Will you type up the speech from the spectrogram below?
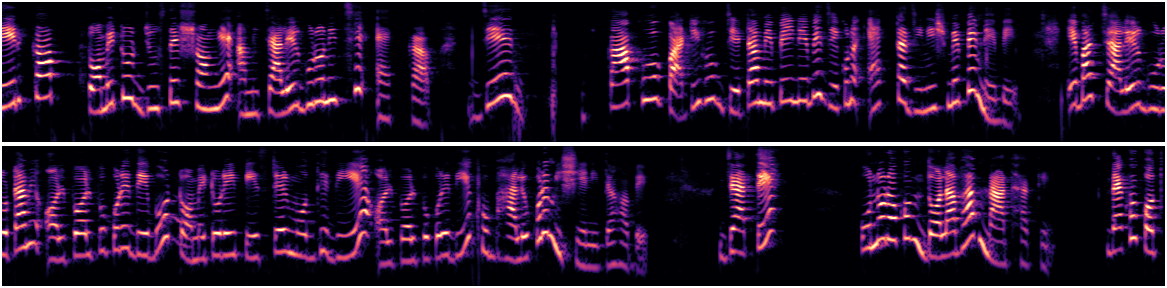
দেড় কাপ টমেটোর জুসের সঙ্গে আমি চালের গুঁড়ো নিচ্ছি, এক কাপ। যে কাপ হোক, বাটি হোক, যেটা মেপেই নেবে যে কোনো একটা জিনিস মেপে নেবে। এবার চালের গুঁড়োটা আমি অল্প অল্প করে দেব। টমেটোর এই পেস্টের মধ্যে দিয়ে অল্প অল্প করে দিয়ে খুব ভালো করে মিশিয়ে নিতে হবে। যাতে কোনো রকম দলাভাব না থাকে। দেখো কত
